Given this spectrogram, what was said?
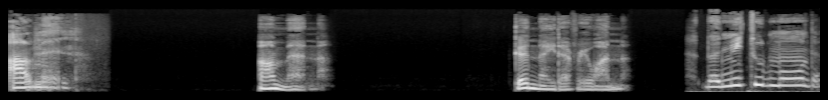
Amen. Amen. Good night, everyone. Bonne nuit tout le monde.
